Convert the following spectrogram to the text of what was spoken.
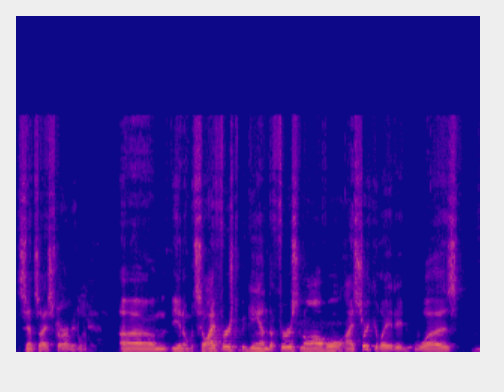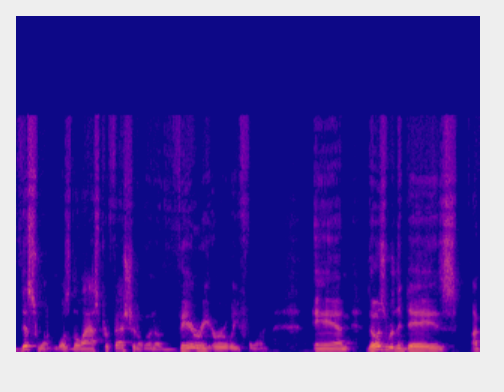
since I started. Um, you know, so I first began. The first novel I circulated was this one. Was the last professional in a very early form, and those were the days. I,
